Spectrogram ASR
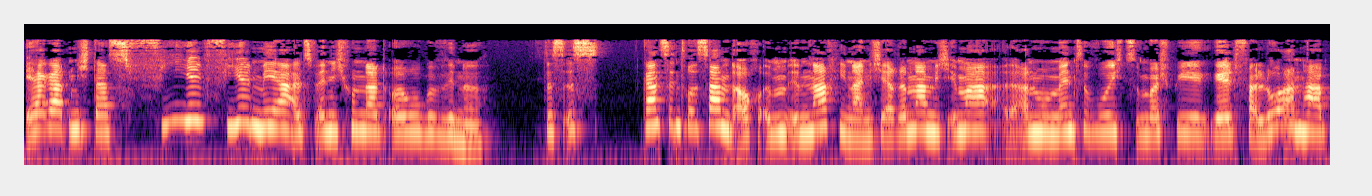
ärgert mich das viel, viel mehr, als wenn ich 100 Euro gewinne. Das ist ganz interessant, auch im, im Nachhinein. Ich erinnere mich immer an Momente, wo ich zum Beispiel Geld verloren habe,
